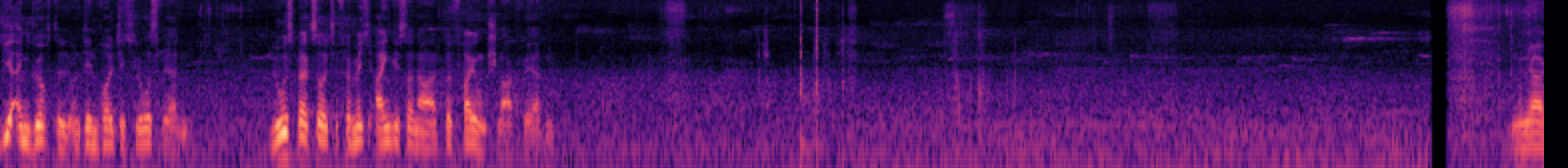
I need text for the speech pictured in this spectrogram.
wie ein Gürtel und den wollte ich loswerden. Lusberg sollte für mich eigentlich so eine Art Befreiungsschlag werden. Ja,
